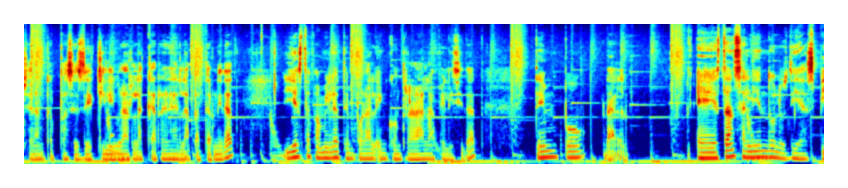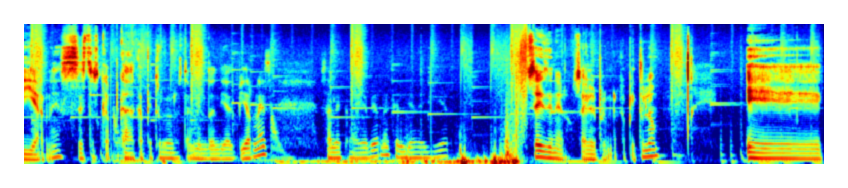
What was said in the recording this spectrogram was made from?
Serán capaces de equilibrar la carrera de la paternidad y esta familia temporal encontrará la felicidad temporal. Eh, están saliendo los días viernes. Estos cada capítulo lo están viendo en días viernes. Sale cada día viernes, el día de ayer. 6 de enero sale el primer capítulo. Eh,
